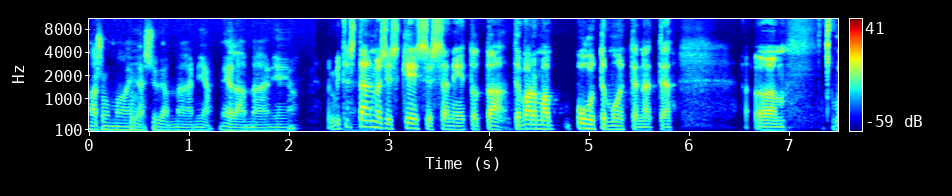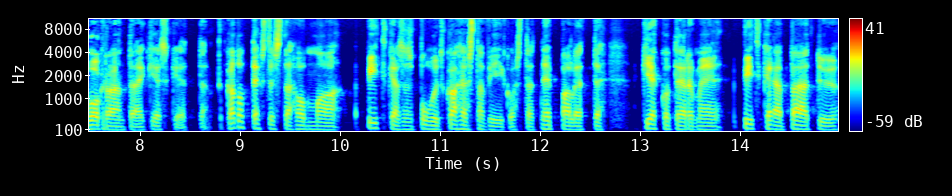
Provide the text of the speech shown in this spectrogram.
asumaan ja syömään ja elämään. Ja... No, mitäs tämmöisissä keisseissä, niin tota, te varmaan puhutte muiden näiden um, vuokraantajien kesken, että katsotteko te sitä hommaa pitkään, sä puhuit kahdesta viikosta, että neppailette kiekkotermeen pitkään päätyy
